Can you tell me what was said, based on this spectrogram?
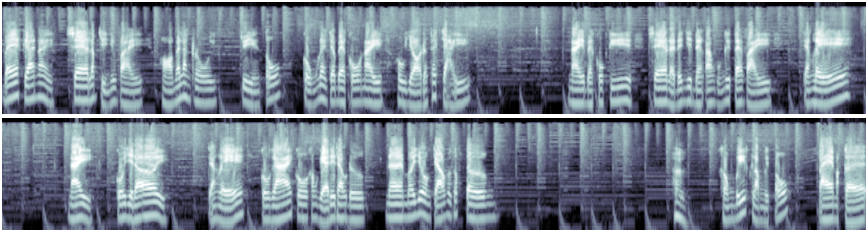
Bé gái này, xe lắm chuyện như vậy, họ mấy lần rồi. Chuyện tốt Cũng làm cho bà cô này hù dọa đến phát chạy. Này bà cô kia, Sao lại đến nhìn đàn ông của người ta vậy? Chẳng lẽ Này, cô gì đó ơi? Chẳng lẽ cô gái cô không ghẻ đi đâu được, Nên mới vô cháu với góc tường? Hừ, Không biết lòng người tốt Ta mặc kệ.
